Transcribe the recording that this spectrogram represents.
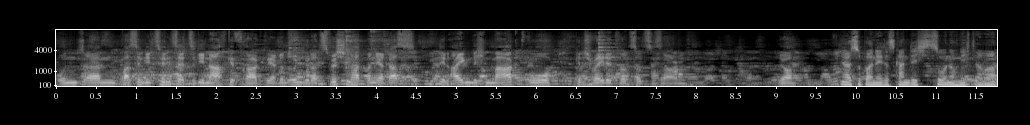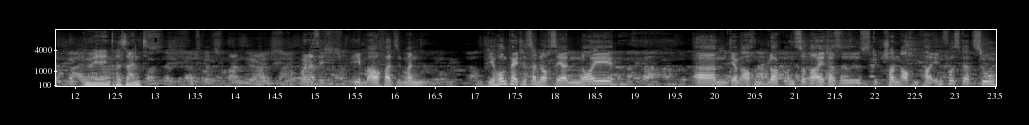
und ähm, was sind die Zinssätze, die nachgefragt werden. Und irgendwo dazwischen hat man ja das, den eigentlichen Markt, wo getradet wird sozusagen. Ja. Ja, super, nee, das kannte ich so noch nicht, aber immer wieder interessant. Spannend, ja. Guck mal, dass ich eben auch, also man, die Homepage ist dann noch sehr neu. Ähm, die haben auch einen Blog und so weiter, also es gibt schon auch ein paar Infos dazu.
